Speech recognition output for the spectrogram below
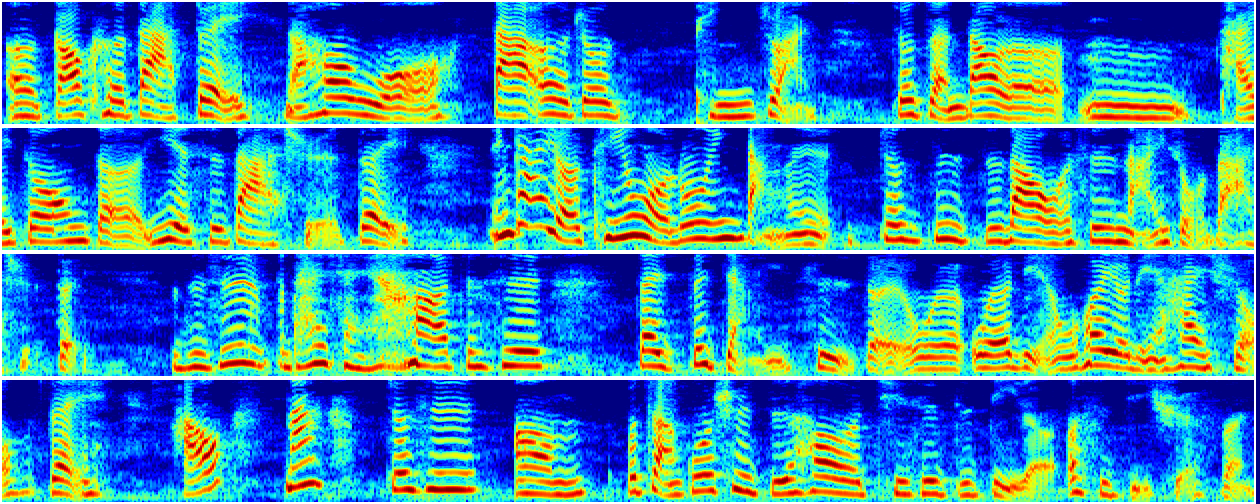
呃高科大对，然后我大二就平转，就转到了嗯台中的夜市大学对。应该有听我录音档的，就是知道我是哪一所大学，对，只是不太想要，就是再再讲一次，对我我有点我会有点害羞，对，好，那就是嗯，我转过去之后，其实只抵了二十几学分，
